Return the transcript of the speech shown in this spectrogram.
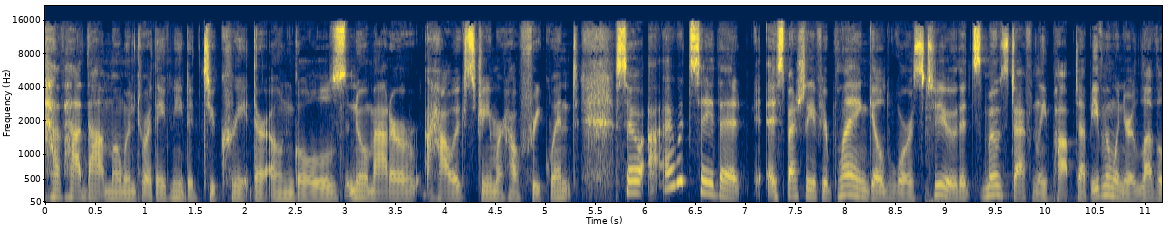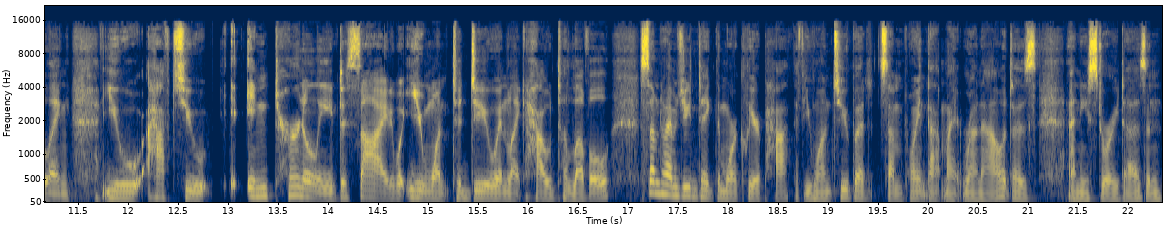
have had that moment where they've needed to create their own goals, no matter how extreme or how frequent. So I would say that, especially if you're playing Guild Wars 2, that's most definitely popped up. Even when you're leveling, you have to internally decide what you want to do and like how to level. Sometimes you can take the more clear path if you want to, but at some point that might run out, as any story does. And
